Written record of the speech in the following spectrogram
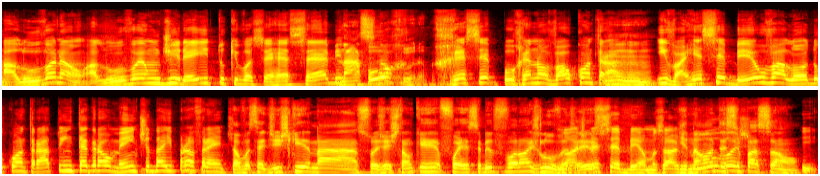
A luva não. A luva é um direito que você recebe Na por, rece- por renovar o contrato. Uhum. E vai receber o valor do contrato integralmente daí para frente. Então você diz que na sua gestão que foi recebido foram as luvas, Nós é recebemos as E não a luvas. antecipação. E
